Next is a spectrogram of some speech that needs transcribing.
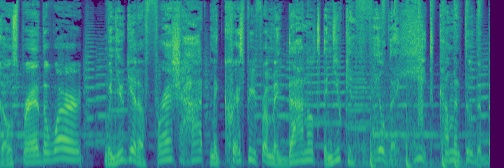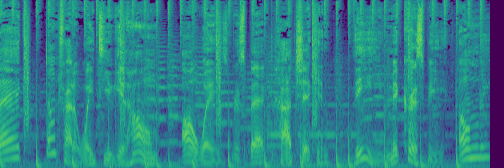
Go spread the word. When you get a fresh hot McCrispy from McDonald's and you can feel the heat coming through the bag, don't try to wait till you get home. Always respect hot chicken. The McCrispy, only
